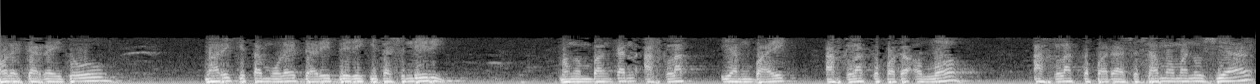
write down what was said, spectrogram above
Oleh karena itu mari kita mulai dari diri kita sendiri. Mengembangkan akhlak yang baik akhlak kepada Allah akhlak kepada sesama manusia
